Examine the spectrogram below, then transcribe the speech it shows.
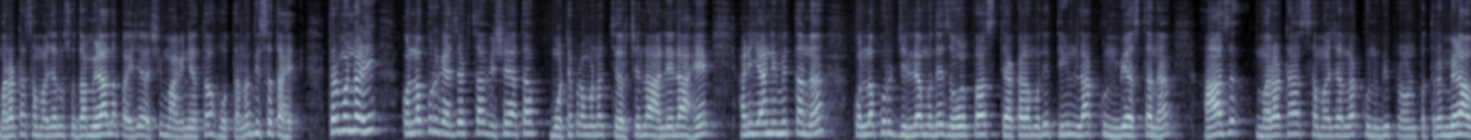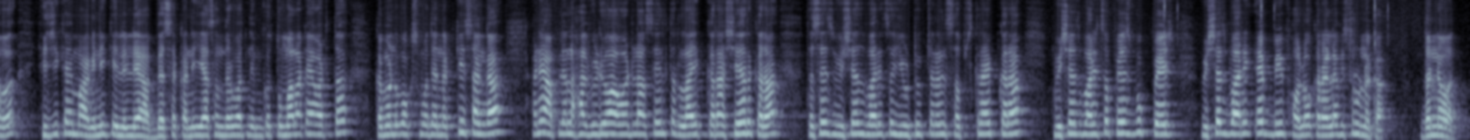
मराठा समाजाला सुद्धा मिळालं पाहिजे अशी मागणी आता होताना दिसत आहे. तर मंडळी कोल्हापूर गॅझेटचा विषय आता मोठ्या प्रमाणात चर्चेला आलेला आहे आणि या निमित्तानं कोल्हापूर जिल्ह्यामध्ये जवळपास त्या काळामध्ये तीन लाख कुणबी असताना आज मराठा समाजाला कुणबी प्रमाणपत्र मिळावं ही जी काही मागणी केलेली आहे अभ्यासकांनी या संदर्भात नेमकं तुम्हाला काय वाटतं? कमेंट बॉक्समध्ये नक्की सांगा आणि आपल्याला हा व्हिडिओ आवडला असेल तर लाईक करा शेअर शेअर करा. तसेच विशेष बारीचं यूट्यूब चॅनल सबस्क्राईब करा. विशेष बारीचं फेसबुक पेज विशेष बारी एफ बी फॉलो करायला विसरू नका. धन्यवाद.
